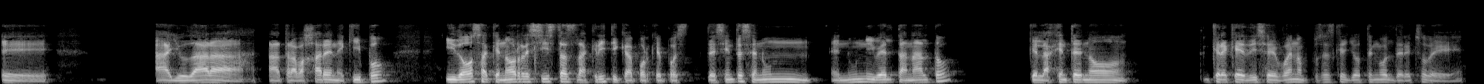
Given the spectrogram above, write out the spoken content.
eh, ayudar a, a, trabajar en equipo y dos, a que no resistas la crítica porque pues te sientes en un, en un nivel tan alto que la gente no, cree que dice, bueno, pues es que yo tengo el derecho de,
